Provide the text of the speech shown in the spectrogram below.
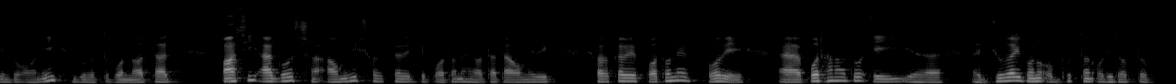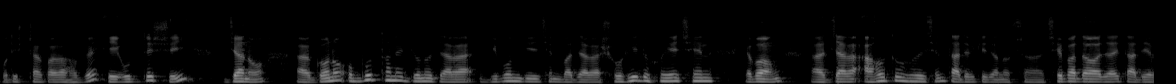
কিন্তু অনেক গুরুত্বপূর্ণ। অর্থাৎ পাঁচই আগস্ট আওয়ামী লীগ সরকারের যে পতন হয়, অর্থাৎ আওয়ামী লীগ সরকারের পতনের পরে প্রধানত এই জুলাই গণ অভ্যুত্থান অধিদপ্তর প্রতিষ্ঠা করা হবে। এই উদ্দেশ্যেই যেন গণ অভ্যুত্থানের জন্য যারা জীবন দিয়েছেন বা যারা শহীদ হয়েছেন এবং যারা আহত হয়েছেন তাদেরকে যেন সেবা দেওয়া যায়। তাদের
